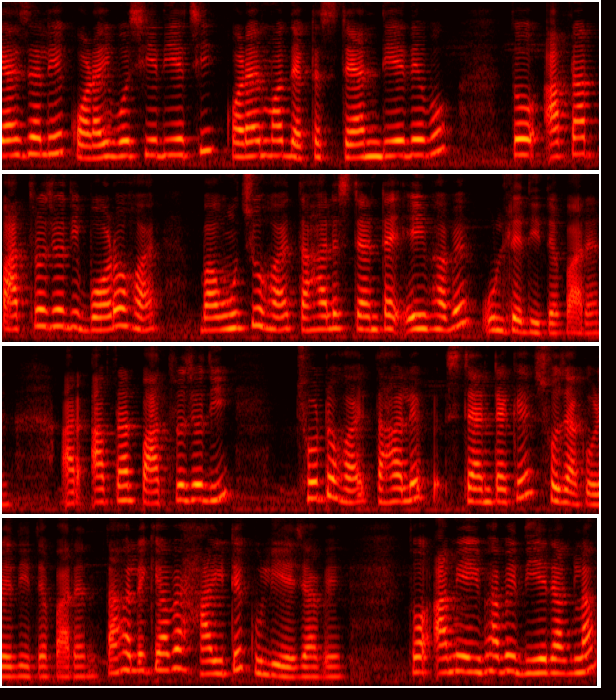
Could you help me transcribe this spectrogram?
গ্যাস জ্বালিয়ে কড়াই বসিয়ে দিয়েছি। কড়াইয়ের মধ্যে একটা স্ট্যান্ড দিয়ে দেব। তো আপনার পাত্র যদি বড় হয় বা উঁচু হয়, তাহলে স্ট্যান্ডটা এইভাবে উল্টে দিতে পারেন। আর আপনার পাত্র যদি ছোট হয়, তাহলে স্ট্যান্ডটাকে সোজা করে দিতে পারেন। তাহলে কি হবে? হাইটে কুলিয়ে যাবে। তো আমি এইভাবে দিয়ে রাখলাম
